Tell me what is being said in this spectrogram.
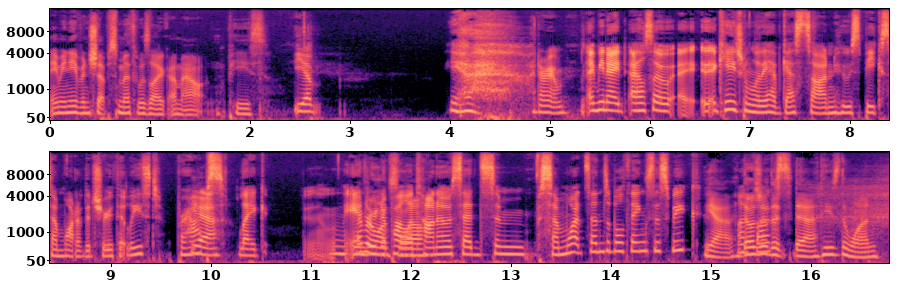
I mean, even Shep Smith was like, "I'm out. Peace." yep. Yeah, I don't know. I mean, I, I also I- occasionally they have guests on who speak somewhat of the truth, at least, perhaps. Yeah. Like Every Andrew once in a while. Napolitano said some somewhat sensible things this week. Yeah, On those are the. Yeah, he's the one.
